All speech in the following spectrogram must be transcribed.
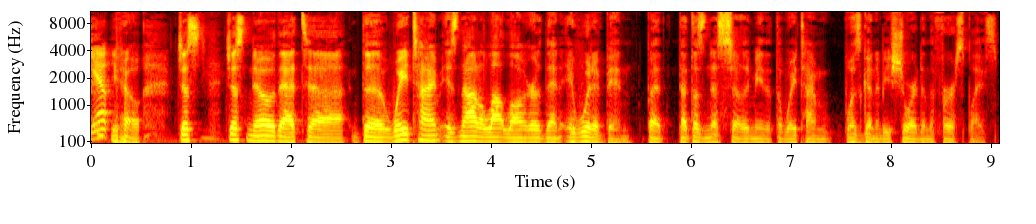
Yep. you know, just just know that uh, the wait time is not a lot longer than it would have been, but that doesn't necessarily mean that the wait time was going to be short in the first place.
